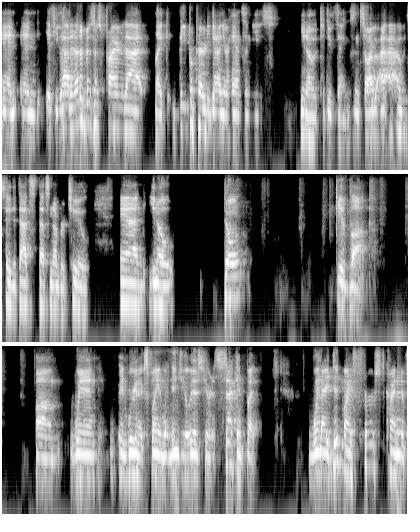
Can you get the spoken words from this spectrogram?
and and if you had another business prior to that like be prepared to get on your hands and knees you know to do things. And so I, I, I would say that that's that's number two. And you know don't give up um, when and we're going to explain what Ninjio is here in a second but when I did my first kind of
